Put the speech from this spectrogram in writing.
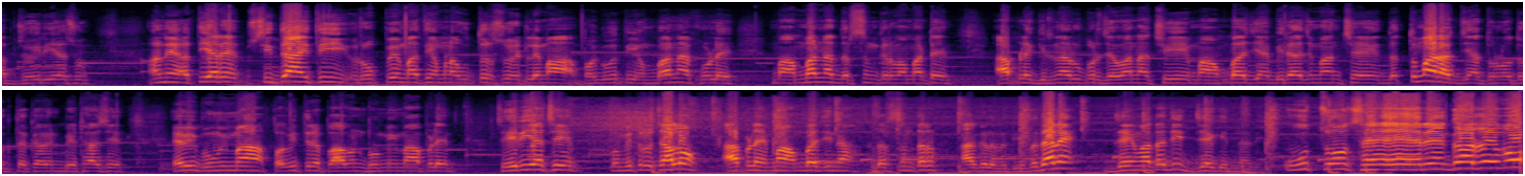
આપ જોઈ રહ્યા છો. અને અત્યારે સીધા અહીંથી રોપવેમાંથી હમણાં ઉતરશું એટલે માં ભગવતી અંબાના ખોળે માં અંબાના દર્શન કરવા માટે આપણે ગિરનાર ઉપર જવાના છીએ. માં અંબા જ્યાં બિરાજમાન છે, દત્ત મહારાજ જ્યાં ધૂણોદક તકાવીને બેઠા છે. એવી ભૂમિમાં, પવિત્ર પાવન ભૂમિમાં આપણે જઈ રહ્યા છીએ. તો મિત્રો, ચાલો આપણે માં અંબાજીના દર્શન તરફ આગળ વધીએ. બધાને જય માતાજી, જય ગિરનારી. ઊંચો છે રે ગરવો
